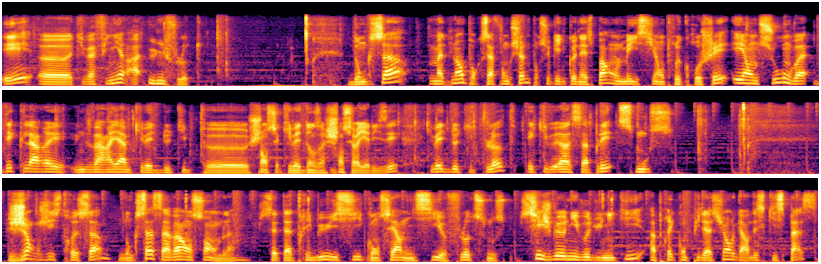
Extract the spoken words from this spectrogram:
et euh, qui va finir à une flotte. Donc ça, maintenant pour que ça fonctionne, pour ceux qui ne connaissent pas, on le met ici entre crochets et en dessous on va déclarer une variable qui va être de type euh, qui va être dans un champ sérialisé, qui va être de type float et qui va s'appeler smooth. J'enregistre ça, donc ça, ça va ensemble. Hein. Cet attribut ici concerne ici euh, float smooth. Si je vais au niveau d'Unity, après compilation, regardez ce qui se passe.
